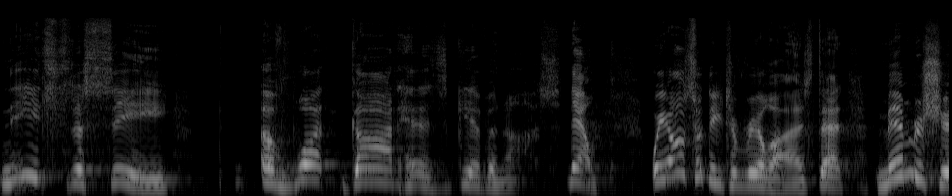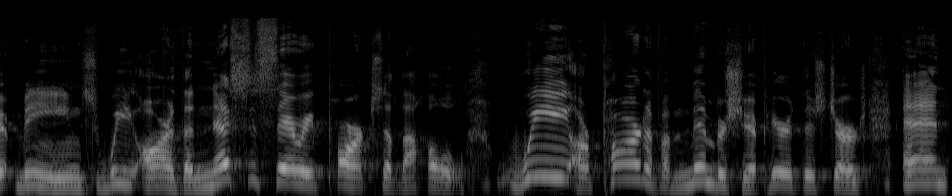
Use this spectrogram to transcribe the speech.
needs to see of what God has given us. Now, we also need to realize that membership means we are the necessary parts of the whole. We are part of a membership here at this church, and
